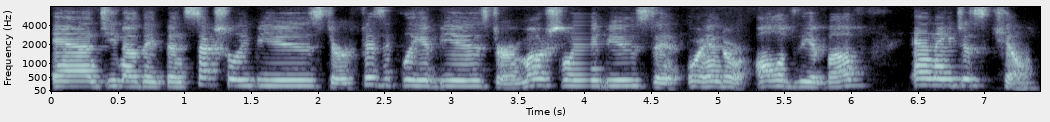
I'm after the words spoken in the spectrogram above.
and you know they've been sexually abused or physically abused or emotionally abused and or, and or all of the above and they just kill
